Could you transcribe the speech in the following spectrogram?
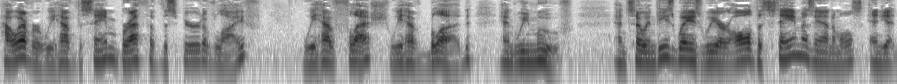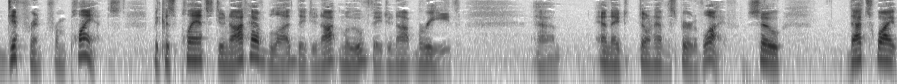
However, we have the same breath of the spirit of life, we have flesh, we have blood, and we move. And so, in these ways, we are all the same as animals and yet different from plants, because plants do not have blood, they do not move, they do not breathe um, and they don't have the spirit of life. So that's why.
